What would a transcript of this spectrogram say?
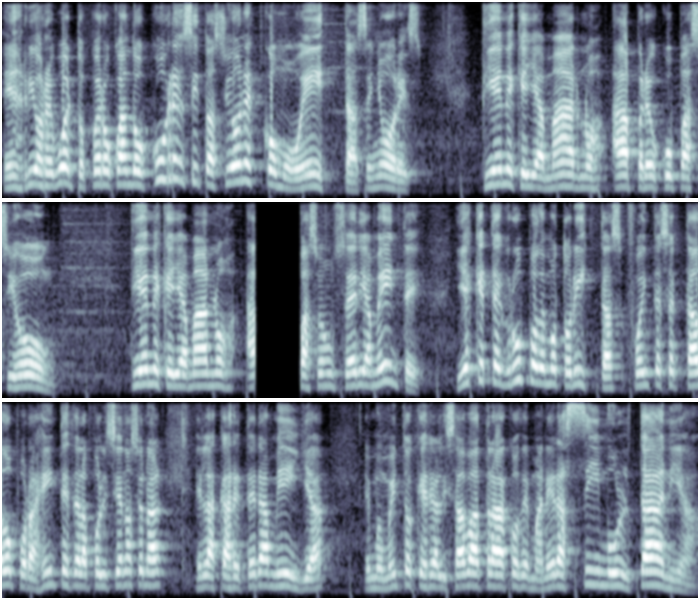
en ríos revueltos. Pero cuando ocurren situaciones como esta, señores, tiene que llamarnos a preocupación, tiene que llamarnos a preocupación seriamente. Y es que este grupo de motoristas fue interceptado por agentes de la Policía Nacional en la carretera Milla, en momento que realizaba atracos de manera simultánea.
